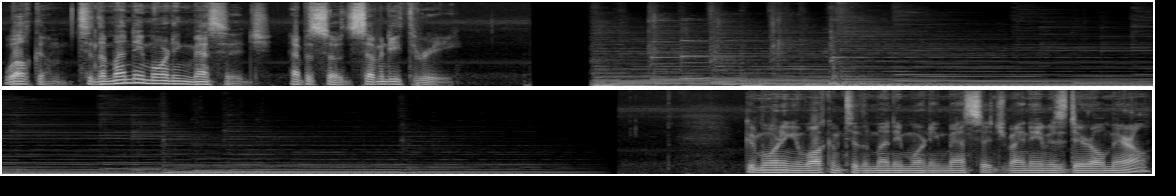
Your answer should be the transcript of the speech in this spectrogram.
Welcome to the Monday Morning Message, episode 73. Good morning and welcome to the Monday Morning Message. My name is Daryl Merrill.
